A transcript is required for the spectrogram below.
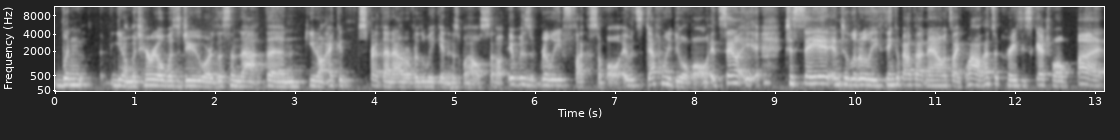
when you know material was due or this and that then you know i could spread that out over the weekend as well. So it was really flexible. It was definitely doable. It's to say it and to literally think about that now it's like wow that's a crazy schedule but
